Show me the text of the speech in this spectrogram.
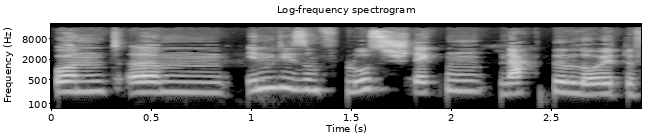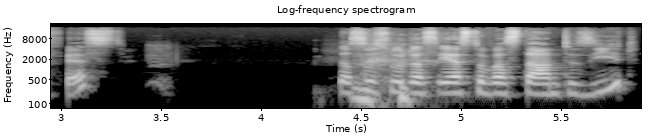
Und ähm, in diesem Fluss stecken nackte Leute fest. Das ist so das Erste, was Dante sieht.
